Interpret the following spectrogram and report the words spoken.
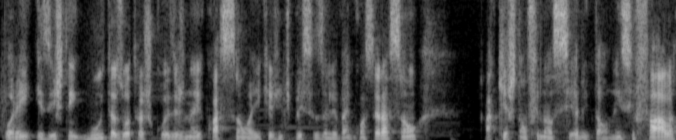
Porém, existem muitas outras coisas na equação aí que a gente precisa levar em consideração, a questão financeira, então, nem se fala.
